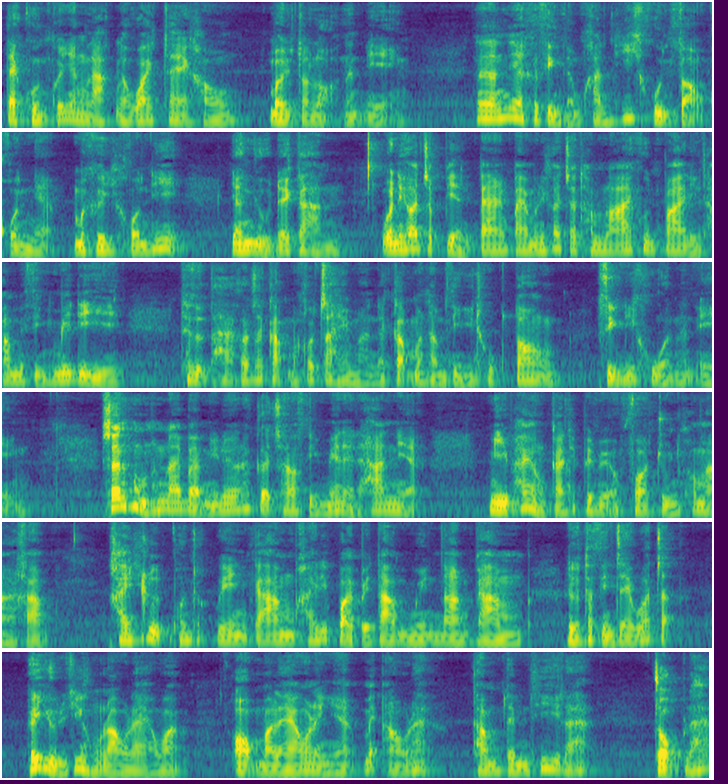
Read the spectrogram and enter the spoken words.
แต่คุณก็ยังรักและไว้ใจเขามาโดยตลอดนั่นเองดังนั้นเนี่ยคือสิ่งสำคัญที่คุณสองคนเนี่ยมันคือคนที่ยังอยู่ด้วยกัน วันนี้เขาจะเปลี่ยนแปลงไป วันนี้เขาจะทำร้ายคุณไปหรือทำในสิ่งที่ไม่ดี แต่สุดท้ายเขาจะกลับมาเข้าใจมัน และกลับมาทำสิ่งที่ถูกต้อง สิ่งที่ควรนั่นเอง ฉะนั้นผมทำนายแบบนี้เลยถ้าเกิดชาวสีเมษหลายท่านเนี่ย มีไพ่ของการที่เป็นเวอฟอร์จูนเข้ามาครับ ใครที่หลุดพ้นจากเวรกรรม ใครที่ปล่อยไปตามเวรตามกรรม หรือตัดสินใจว่าจะ เฮ้ยอยู่ในที่ของเราแล้วอะออกมาแล้วอะไรเงี้ย ไม่เอาล้วทำเต็มที่แล้ว จบแล้ว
